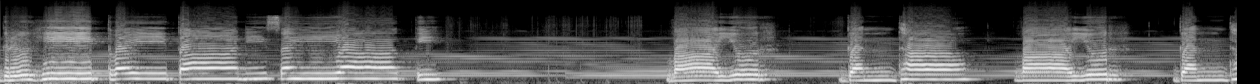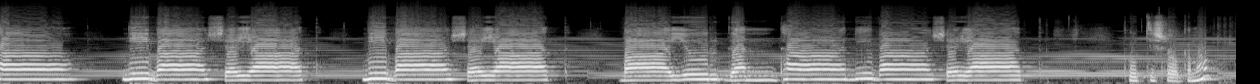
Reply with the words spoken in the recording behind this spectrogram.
गृहीत्वैतानि संयाति। वायुर्गन्धा वायुर्गन्धा निवाशयात् निवाशयात्। वायुर्गन्धा निवाशयात्। पूर्तिश्लोकम्।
